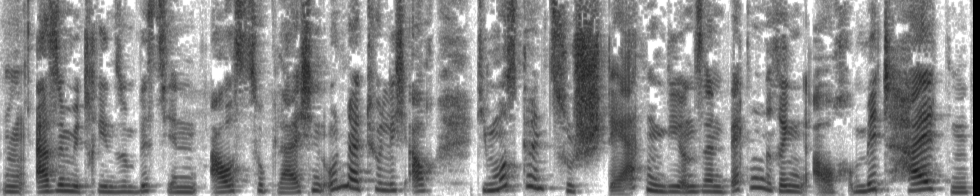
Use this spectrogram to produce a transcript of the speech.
hm, Asymmetrien so ein bisschen auszugleichen und natürlich auch die Muskeln zu stärken, die unseren Beckenring auch mithalten.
